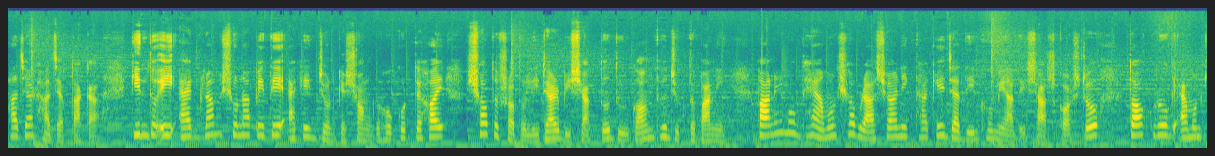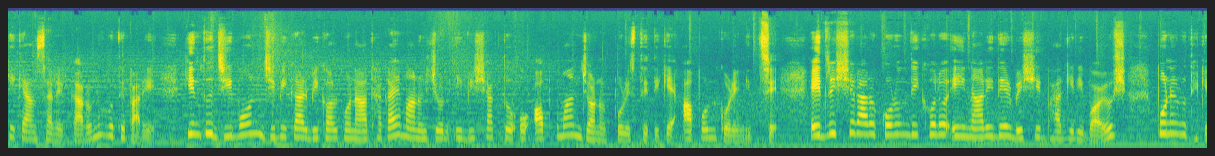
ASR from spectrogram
হাজার হাজার টাকা। কিন্তু এই এক গ্রাম সোনা পেতে এক একজনকে সংগ্রহ করতে হয় শত শত লিটার বিষাক্ত, দুর্গন্ধযুক্ত পানি। পানির মধ্যে এমন সব রাসায়নিক থাকে যা দীর্ঘমেয়াদে শ্বাসকষ্ট, ত্বক রোগ, এমনকি ক্যান্সারের কারণও হতে পারে। কিন্তু জীবন, জীবিকার বিকল্প না থাকায় মানুষজন এই বিষাক্ত ও অপমানজনক পরিস্থিতিকে আপন করে নিচ্ছে। এই দৃশ্যের আরও করুণ দিক হলো এই নারীদের বেশিরভাগেরই বয়স পনেরো থেকে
